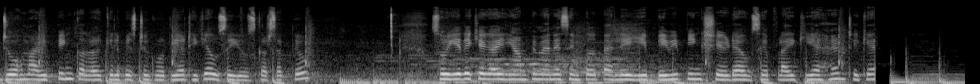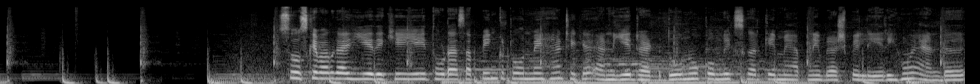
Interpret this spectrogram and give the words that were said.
जो हमारी पिंक कलर की लिपस्टिक होती है, ठीक है, उसे यूज़ कर सकते हो। सो ये देखिएगा यहाँ पे मैंने सिंपल पहले ये बेबी पिंक शेड है उसे अप्लाई किया है ठीक है? सो so, उसके बाद गाइस ये देखिए ये थोड़ा सा पिंक टोन में है ठीक है? एंड ये रेड दोनों को मिक्स करके मैं अपने ब्रश पे ले रही हूँ एंड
